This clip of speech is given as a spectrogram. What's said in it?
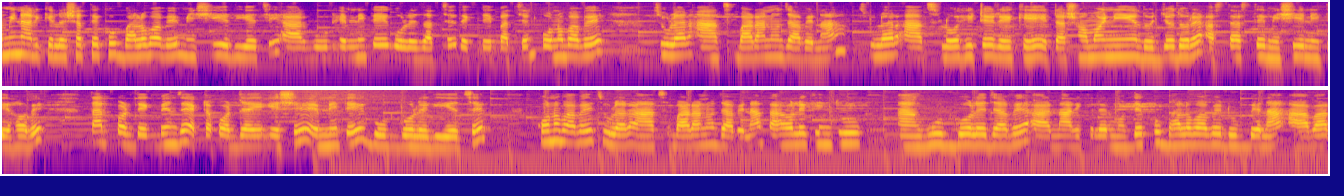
আমি নারকেলের সাথে খুব ভালোভাবে মিশিয়ে দিয়েছি আর গুড় এমনিতেই গলে যাচ্ছে, দেখতেই পাচ্ছেন। কোনোভাবে চুলার আঁচ বাড়ানো যাবে না। চুলার আঁচ লো হিটে রেখে এটা সময় নিয়ে ধৈর্য ধরে আস্তে আস্তে মিশিয়ে নিতে হবে। তারপর দেখবেন যে একটা পর্যায়ে এসে এমনিতেই গুড় গলে গিয়েছে। কোনোভাবে চুলার আঁচ বাড়ানো যাবে না। তাহলে কিন্তু গুড় গলে যাবে আর নারিকেলের মধ্যে খুব ভালোভাবে ডুববে না। আবার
